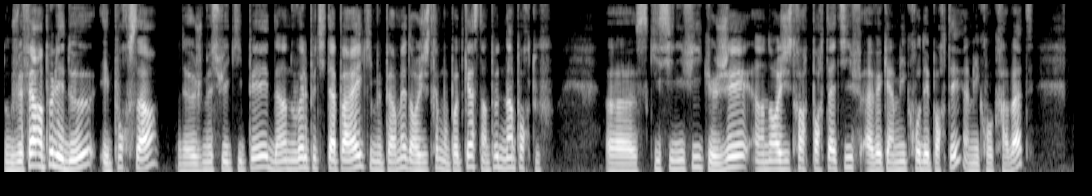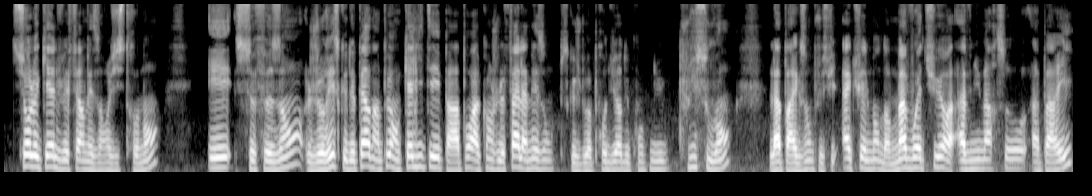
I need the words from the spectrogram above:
Donc je vais faire un peu les deux, et pour ça, je me suis équipé d'un nouvel petit appareil qui me permet d'enregistrer mon podcast un peu n'importe où. Euh, ce qui signifie que j'ai un enregistreur portatif avec un micro déporté, un micro cravate, sur lequel je vais faire mes enregistrements. Et ce faisant, je risque de perdre un peu en qualité par rapport à quand je le fais à la maison, puisque je dois produire du contenu plus souvent. Là, par exemple, je suis actuellement dans ma voiture, avenue Marceau, à Paris,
